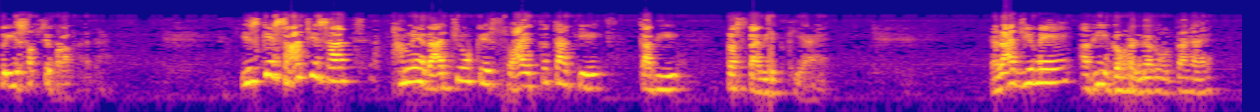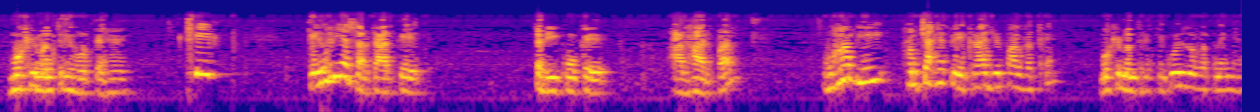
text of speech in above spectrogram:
तो ये सबसे बड़ा फ़ायदा है। इसके साथ ही साथ हमने राज्यों के स्वायत्तता के का भी प्रस्तावित किया है। राज्य में अभी गवर्नर होता है मुख्यमंत्री होते हैं। ठीक केंद्रीय सरकार के तरीकों के आधार पर वहाँ भी हम चाहे तो एक राज्यपाल रखें, मुख्यमंत्री की कोई ज़रूरत नहीं है।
